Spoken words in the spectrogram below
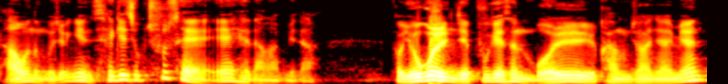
나오는 거죠. 이게 세계적 추세에 해당합니다. 요걸 이제 북에서는 뭘 강조하냐면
